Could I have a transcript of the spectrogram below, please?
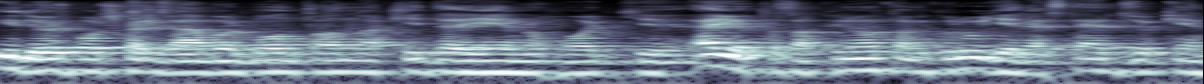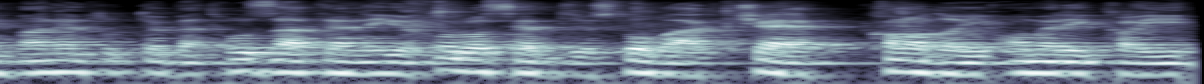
Idős Boskai Gábor mondta annak idején, hogy eljött az a pillanat, amikor úgy érezte edzőként már nem tud többet hozzátenni, jött orosz edző, szlovák, cseh, kanadai, amerikai,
